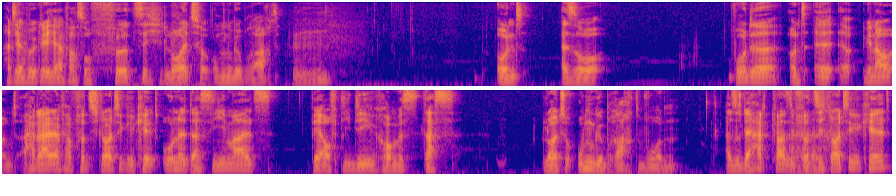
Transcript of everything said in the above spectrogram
hat ja wirklich einfach so 40 Leute umgebracht. Mhm. Und also wurde und äh, äh, genau, und hat halt einfach 40 Leute gekillt, ohne dass jemals wer auf die Idee gekommen ist, dass Leute umgebracht wurden. Also der hat quasi 40 äh. Leute gekillt,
